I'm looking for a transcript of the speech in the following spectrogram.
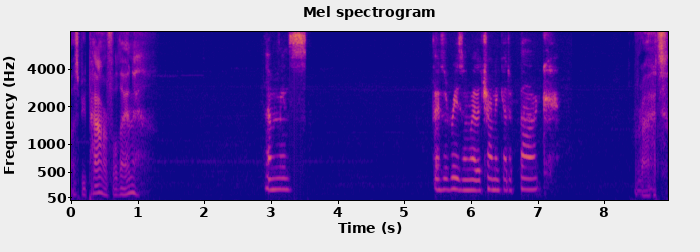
Must be powerful then. That means there's a reason why they're trying to get it back. Right.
